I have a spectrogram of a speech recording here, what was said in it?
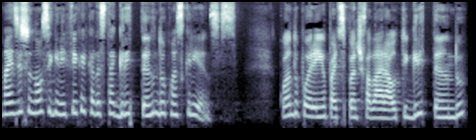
mas isso não significa que ela está gritando com as crianças. Quando, porém, o participante falar alto e gritando,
